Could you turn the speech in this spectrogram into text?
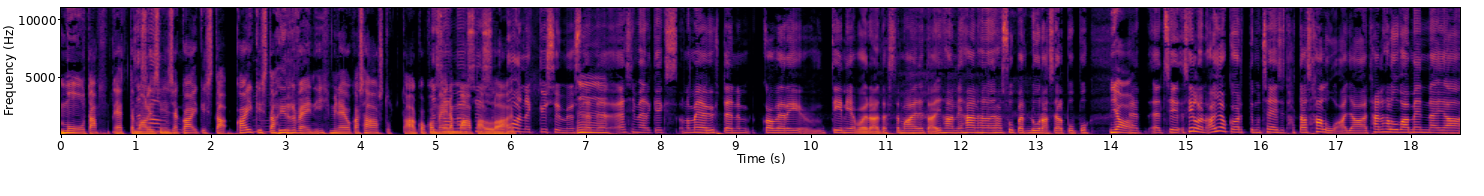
muuta, että mä No se olisin on- se kaikista, kaikista hirvein ihminen, joka saastuttaa koko No se meidän on myös maapalloa. Siis luonnekysymys. Mm. Mm. Että esimerkiksi, no meidän yhteinen kaveri Tinja voidaan tässä mainita ihan, niin hän on ihan super Duracell-pupu. Joo, Et, et si, silloin ajokortti, mutta se ei sitten taas halua ajaa. Et hän haluaa vaan mennä ja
